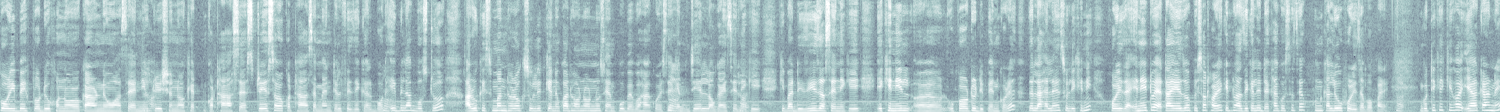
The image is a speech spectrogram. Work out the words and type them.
পৰিৱেশ প্ৰদূষণৰ কাৰণেও আছে নিউট্ৰিশ্যনৰ কথা আছে ষ্ট্ৰেছৰ কথা আছে মেণ্টেল ফিজিকেল বোধ এইবিলাক বস্তু আৰু কিছুমান ধৰক চুলিত কেনেকুৱা ধৰণৰনো চেম্পু ব্যৱহাৰ কৰিছে জেল লগাইছে নেকি কিবা ডিজিজ আছে নেকি এইখিনিৰ ওপৰতো ডিপেণ্ড কৰে যে লাহে লাহে চুলিখিনি সৰি যায়। এনেইতো এটা এজৰ পিছত সৰে কিন্তু আজিকালি দেখা গৈছে যে সোনকালেও সৰি যাব পাৰে। গতিকে কি হয় ইয়াৰ কাৰণে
